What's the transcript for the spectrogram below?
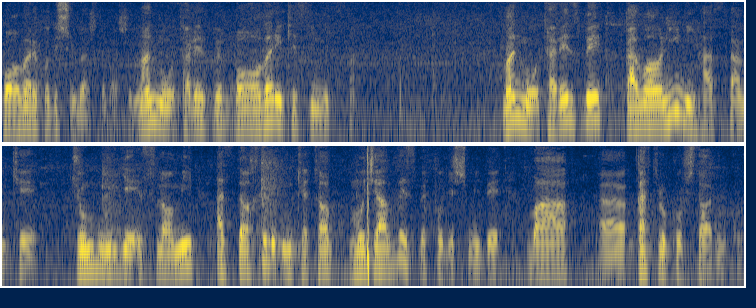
باور خودش رو داشته باشه. من معترض به باور کسی نیستم. من معترض به قوانینی هستم که جمهوری اسلامی از داخل این کتاب مجوز به خودش میده و قتل و کشتار می‌کنه.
